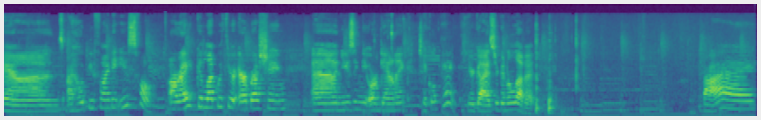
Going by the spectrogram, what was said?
and I hope you find it useful. All right? Good luck with your airbrushing and using the organic Tickle Pink. You guys are to love it. Bye.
